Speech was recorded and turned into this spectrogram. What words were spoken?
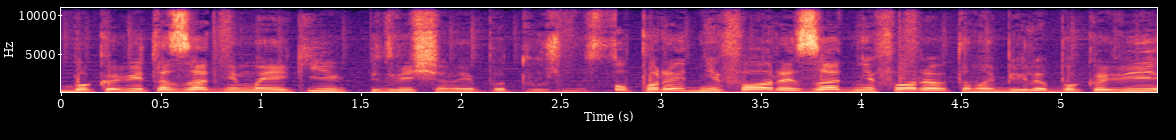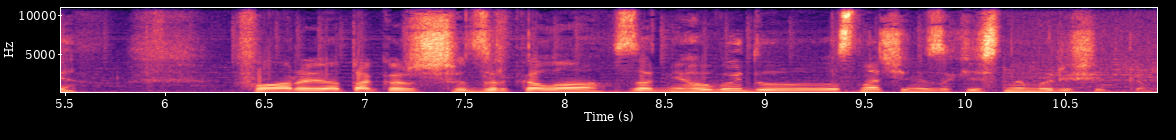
Бокові та задні маяки підвищеної потужності. Передні фари, задні фари автомобіля, бокові фари, а також дзеркала заднього виду оснащені захисними решітками.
